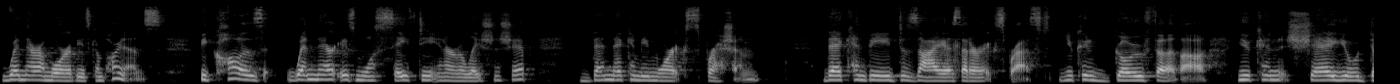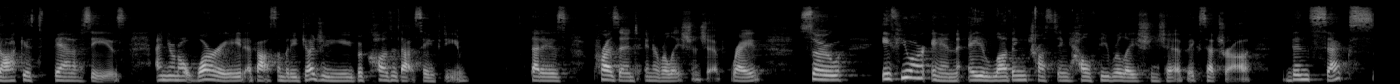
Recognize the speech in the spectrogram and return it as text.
when there are more of these components. Because when there is more safety in a relationship, then there can be more expression. There can be desires that are expressed. You can go further. You can share your darkest fantasies, and you're not worried about somebody judging you because of that safety that is present in a relationship, right? So, if you are in a loving, trusting, healthy relationship, etc., then sex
